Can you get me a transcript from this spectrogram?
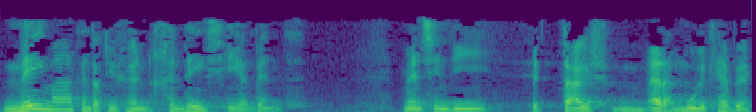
meemaken dat u hun geneesheer bent. Mensen die het thuis erg moeilijk hebben,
